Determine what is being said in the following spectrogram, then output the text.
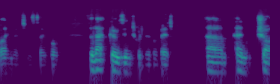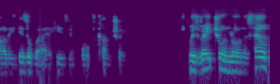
climate and so forth. So that goes into a little bit. Um, and Charlie is aware he's in wolf country. With Rachel and Lorna's help,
